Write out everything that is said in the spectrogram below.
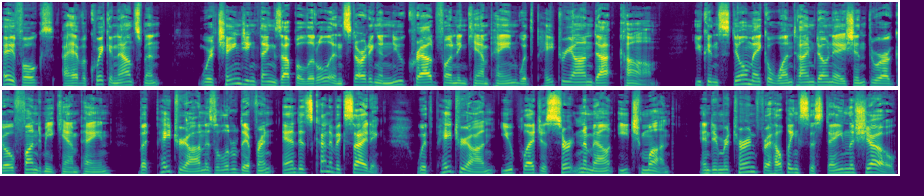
Hey, folks, I have a quick announcement. We're changing things up a little and starting a new crowdfunding campaign with Patreon.com. You can still make a one time donation through our GoFundMe campaign but Patreon is a little different and it's kind of exciting. With Patreon, you pledge a certain amount each month, and in return for helping sustain the show,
